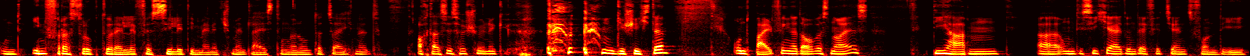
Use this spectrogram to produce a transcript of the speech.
und infrastrukturelle Facility Management Leistungen unterzeichnet. Auch das ist eine schöne Geschichte. Und Balfing hat auch was Neues. Die haben, äh, um die Sicherheit und Effizienz von die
